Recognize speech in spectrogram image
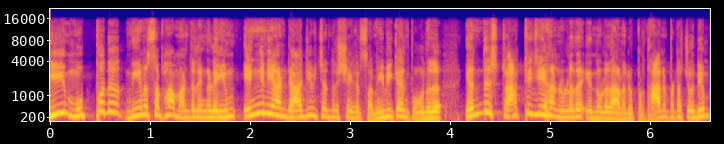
ഈ മുപ്പത് നിയമസഭാ മണ്ഡലങ്ങളെയും എങ്ങനെയാണ് രാജീവ് ചന്ദ്രശേഖർ സമീപിക്കാൻ പോകുന്നത്? എന്ത് സ്ട്രാറ്റജിയാണ് ഉള്ളത് എന്നുള്ളതാണ് ഒരു പ്രധാനപ്പെട്ട ചോദ്യം.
